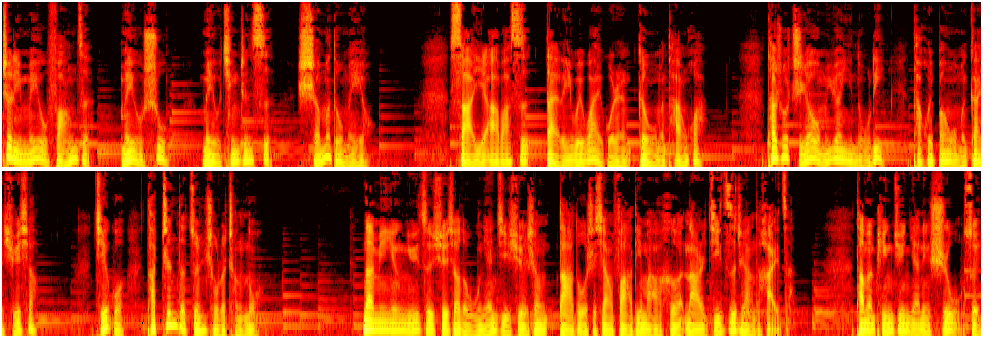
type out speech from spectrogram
这里没有房子，没有树，没有清真寺，什么都没有。”萨伊阿巴斯带了一位外国人跟我们谈话，他说：“只要我们愿意努力，他会帮我们盖学校。”结果他真的遵守了承诺。难民营女子学校的五年级学生大多是像法蒂玛和纳尔吉兹这样的孩子，他们平均年龄十五岁，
